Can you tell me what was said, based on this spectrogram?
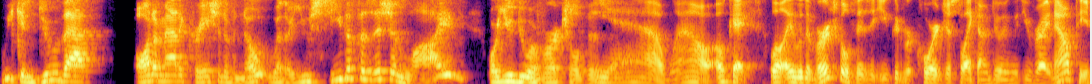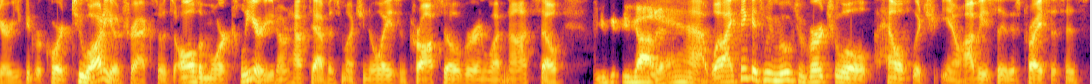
we can do that automatic creation of a note whether you see the physician live or you do a virtual visit. Yeah, wow. Okay. Well, with a virtual visit, you could record just like I'm doing with you right now, Peter. You could record two audio tracks, so it's all the more clear. You don't have to have as much noise and crossover and whatnot. So you, you got it. Yeah. Well, I think as we move to virtual health, which you know, obviously this crisis has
